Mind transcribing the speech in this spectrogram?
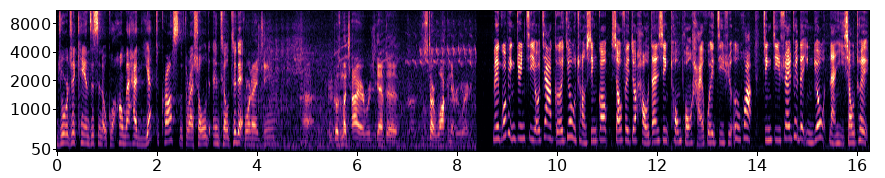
Georgia, Kansas, and Oklahoma had yet to cross the threshold until today. 419. Uh, if it goes much higher, we're just going to have to start walking everywhere. 美国平均汽油价格又创新高，消费者好担心通膨还会继续恶化，经济衰退的隐忧难以消退。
